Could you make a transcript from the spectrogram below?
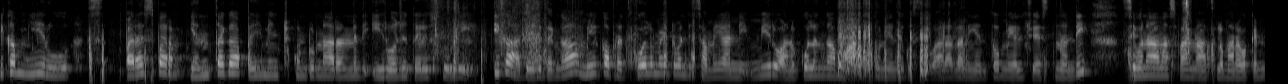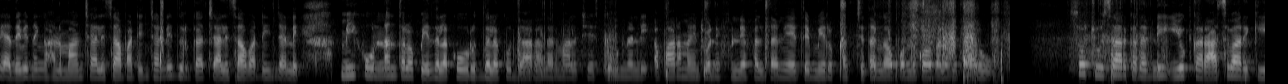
ఇక మీరు పరస్పరం ఎంతగా ప్రేమించుకుంటున్నారన్నది ఈ రోజు తెలుస్తుంది. ఇక అదేవిధంగా మీ యొక్క ప్రతికూలమైనటువంటి సమయాన్ని మీరు అనుకూలంగా మార్చుకునేందుకు శివారాధన ఎంతో మేలు చేస్తుందండి. శివనామ స్మరణ అసలు అస్సలు మరవకండి. అదేవిధంగా హనుమాన్ చాలీసా పఠించండి దుర్గా చాలీసా పఠించండి. మీకు ఉన్నంతలో పేదలకు వృద్ధులకు దాన ధర్మాలు చేస్తూ ఉండండి. అపారమైనటువంటి పుణ్య ఫలితాన్ని అయితే మీరు ఖచ్చితంగా పొందుకోగలుగుతారు. సో చూసారు కదండి ఈ యొక్క రాశి వారికి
